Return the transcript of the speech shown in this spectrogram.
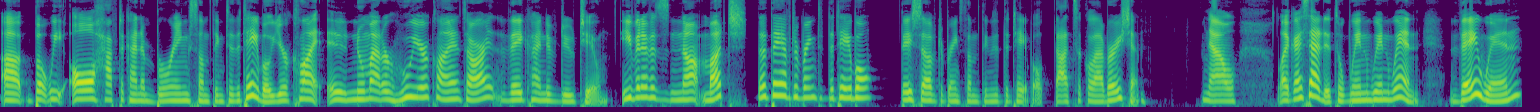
uh, but we all have to kind of bring something to the table. Your client, eh, no matter who your clients are, they kind of do too. Even if it's not much that they have to bring to the table, they still have to bring something to the table. That's a collaboration. Now, like I said, it's a win win win. They win,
